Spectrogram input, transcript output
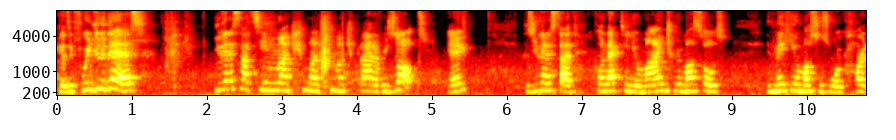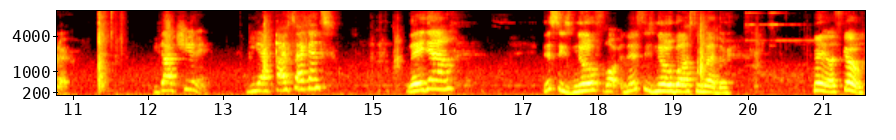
Because if we do this, you're gonna start seeing much, much, much better results. Okay? Because you're gonna start connecting your mind to your muscles and making your muscles work harder without cheating. You have five seconds. Lay down. This is no floor. This is no Boston weather. Okay, let's go.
